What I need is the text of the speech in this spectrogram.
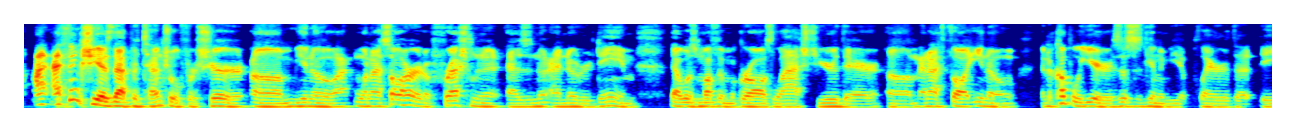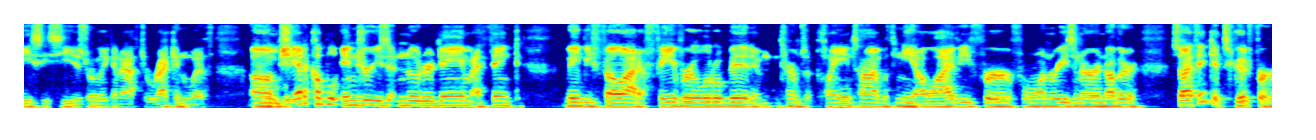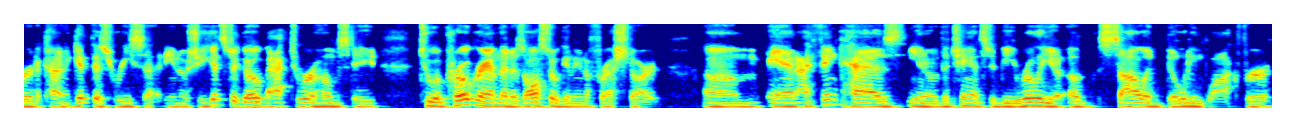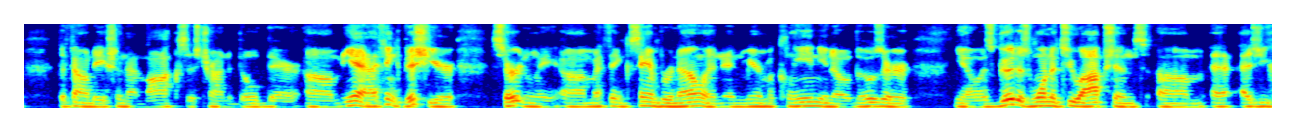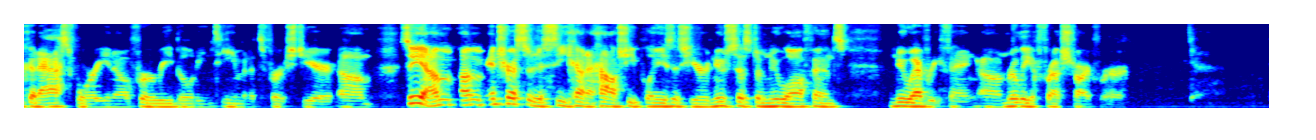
I, I think she has that potential for sure. Um, you know, when I saw her at a freshman as at Notre Dame, that was Muffet McGraw's last year there, um, and I thought, you know, in a couple years, this is going to be a player that the ACC is really going to have to reckon with. Um, mm-hmm. She had a couple injuries at Notre Dame. I think maybe fell out of favor a little bit in terms of playing time with Niele Ivey for for one reason or another. So I think it's good for her to kind of get this reset. You know, she gets to go back to her home state to a program that is also getting a fresh start. Um, and I think has you know the chance to be really a, a, solid building block for the foundation that Mox is trying to build there. Um, yeah, I think this year certainly. Um, I think Sam Brunelle and, and Mir McLean, you know, those are you know, as good as one or two options um, as you could ask for, you know, for a rebuilding team in its first year. Um, so yeah, I'm I'm interested to see kind of how she plays this year. New system, new offense, new everything. Um, really a fresh start for her.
